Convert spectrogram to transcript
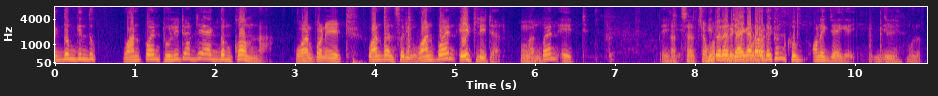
একদম কিন্তু ওয়ান পয়েন্ট টু লিটার যে একদম কম না। One point eight one point sorry one point eight litre one point eight আচ্ছা, ভিতরের জায়গাটাও দেখুন খুব অনেক জায়গায়। জি। মূলত।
